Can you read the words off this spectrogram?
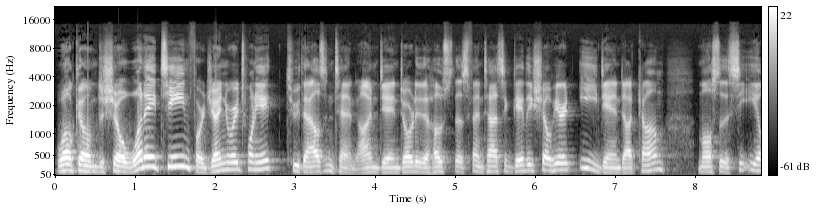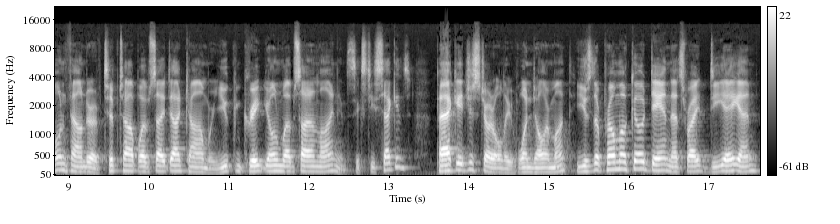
Welcome to show 118 for January 28th, 2010. I'm Dan Doherty, the host of this fantastic daily show here at edan.com. I'm also the CEO and founder of tiptopwebsite.com, where you can create your own website online in 60 seconds. Packages start only $1 a month. Use the promo code DAN, that's right, D A N.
